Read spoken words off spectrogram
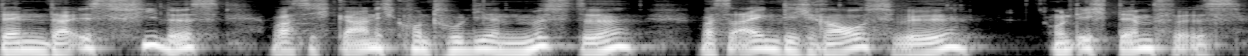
Denn da ist vieles, was ich gar nicht kontrollieren müsste, was eigentlich raus will, und ich dämpfe es.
